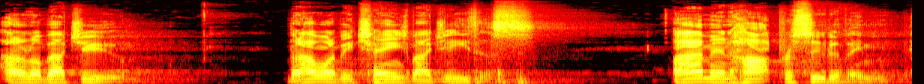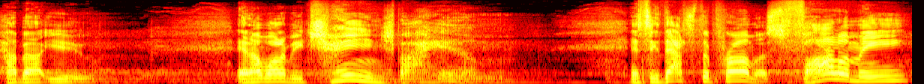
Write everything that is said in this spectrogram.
I don't know about you, but I want to be changed by Jesus. I'm in hot pursuit of him. How about you? And I want to be changed by him. And see, that's the promise. Follow me,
